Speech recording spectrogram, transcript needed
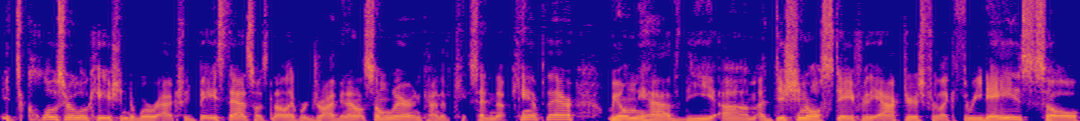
it's closer location to where we're actually based at so it's not like we're driving out somewhere and kind of setting up camp there we only have the um, additional stay for the actors for like three days so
